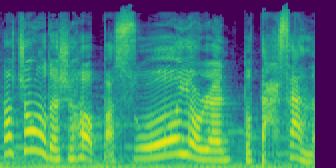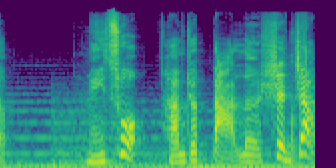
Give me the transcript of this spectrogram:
到中午的时候，把所有人都打散了。没错，他们就打了胜仗。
